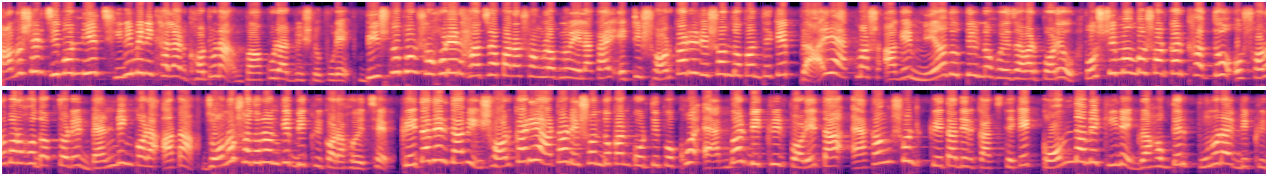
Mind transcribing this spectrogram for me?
মানুষের জীবন নিয়ে ছিনিমিনি খেলার ঘটনা বাঁকুড়ার বিষ্ণুপুরে। বিষ্ণুপুর শহরের হাজরাপাড়া সংলগ্ন এলাকায় একটি সরকারি রেশন দোকান থেকে প্রায় এক মাস আগে মেয়াদ উত্তীর্ণ হয়ে যাওয়ার পরেও পশ্চিমবঙ্গ সরকার খাদ্য ও সরবরাহ দপ্তরের ব্যান্ডিং করা আটা জনসাধারণকে বিক্রি করা হয়েছে। ক্রেতাদের দাবি, সরকারি আটা রেশন দোকান কর্তৃপক্ষ একবার বিক্রির পরে তা একাংশ ক্রেতাদের কাছ থেকে কম দামে কিনে গ্রাহকদের পুনরায় বিক্রি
